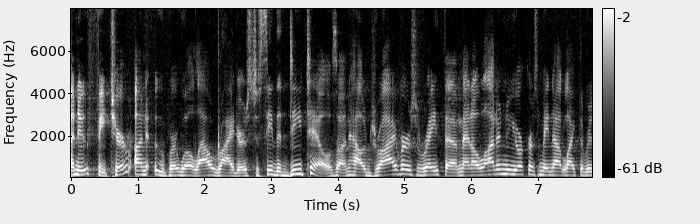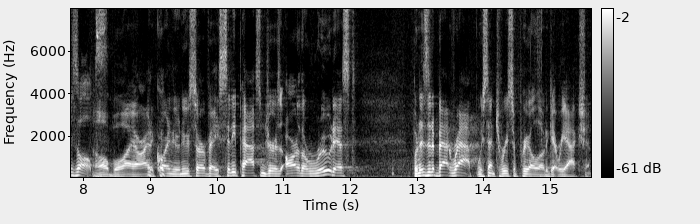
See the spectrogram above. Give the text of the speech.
A new feature on Uber will allow riders to see the details on how drivers rate them, and a lot of New Yorkers may not like the results. Oh boy, all right. According to a new survey, city passengers are the rudest. But is it a bad rap? We sent Teresa Priolo to get reaction.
